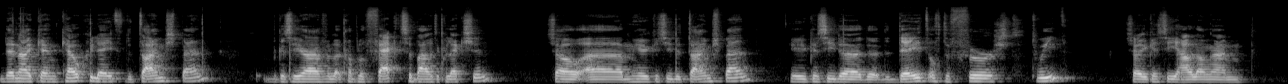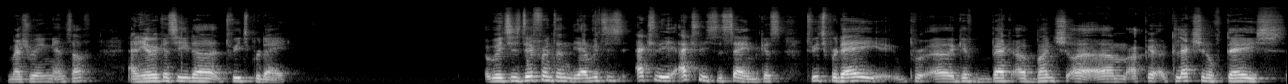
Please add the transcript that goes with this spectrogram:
then I can calculate the time span. Because here I have a couple of facts about the collection. So um, here you can see the time span. Here you can see the, the, the date of the first tweet. So you can see how long I'm measuring and stuff. And here you can see the tweets per day which is different than yeah, which is actually actually it's the same because tweets per day uh, give back a bunch uh, um, a, a, collection of days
